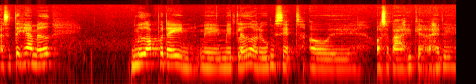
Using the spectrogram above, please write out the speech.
Altså det her med, møde op på dagen med, med et glad og et åbent sind, og, øh, og så bare hygge og have det,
